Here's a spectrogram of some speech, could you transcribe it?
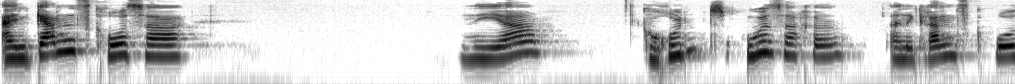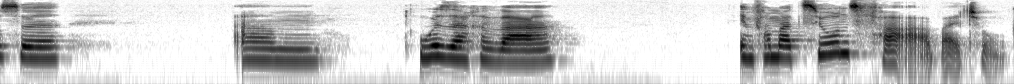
ein ganz großer, naja, Grund, Ursache, eine ganz große ähm, Ursache war Informationsverarbeitung.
